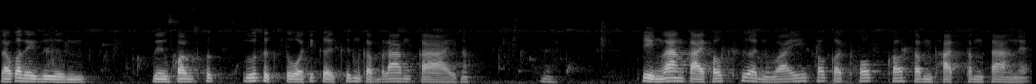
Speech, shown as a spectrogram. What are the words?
เราก็เลยลืมลืมความรู้สึกตัวที่เกิดขึ้นกับร่างกายเนาะสิ่งร่างกายเขาเคลื่อนไหวเขากระทบเขาสัมผัสต่าง ๆ เนี่ย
